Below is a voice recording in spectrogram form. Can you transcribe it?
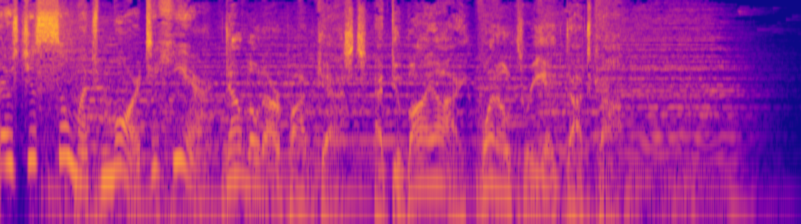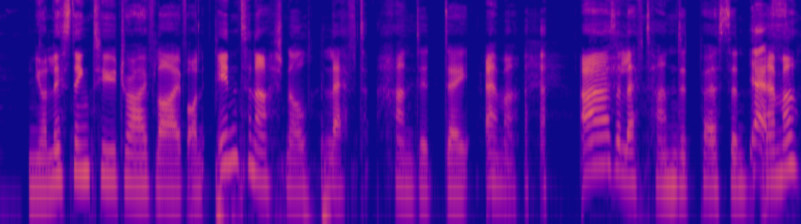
There's just so much more to hear. Download our podcasts at DubaiEye1038.com. You're listening to Drive Live on International Left Handed Day. Emma, as a left handed person, Yes. Emma,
